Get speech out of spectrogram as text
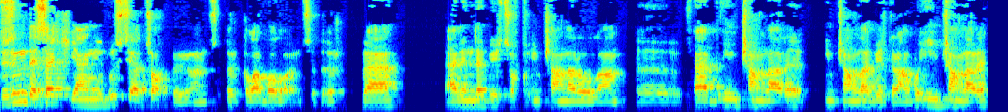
düzünü desək, yəni Rusiya çox böyük oyunçudur, qlobal oyunçudur və əlində bir çox imkanları olan ə, e, və bu imkanları, imkanlar bir qıraq, bu imkanları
